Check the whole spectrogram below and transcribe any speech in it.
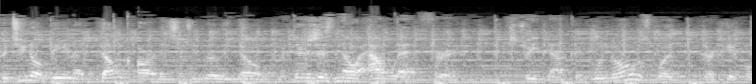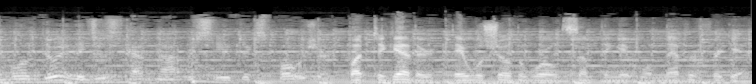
But you know, being a dunk artist, you really don't. But there's just no outlet for street dunkers. Who knows what they're capable of doing? They just have not received exposure. But together, they will show the world something it will never forget.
